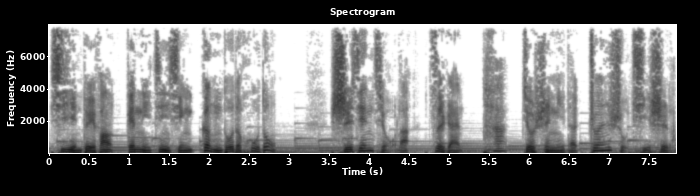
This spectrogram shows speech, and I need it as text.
吸引对方跟你进行更多的互动，时间久了，自然他就是你的专属骑士了。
